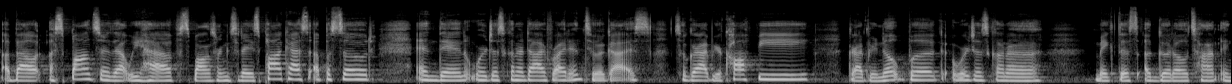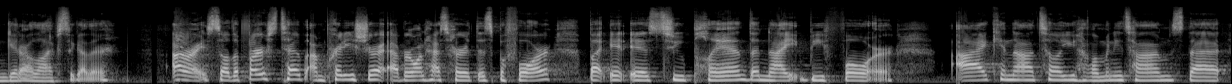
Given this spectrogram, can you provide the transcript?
about a sponsor that we have sponsoring today's podcast episode. And then we're just going to dive right into it, guys. So grab your coffee, grab your notebook. We're just going to make this a good old time and get our lives together. All right, so the first tip, I'm pretty sure everyone has heard this before, but it is to plan the night before. I cannot tell you how many times that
